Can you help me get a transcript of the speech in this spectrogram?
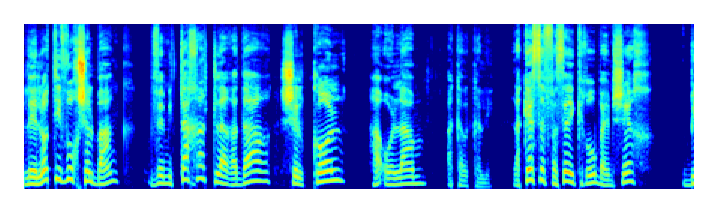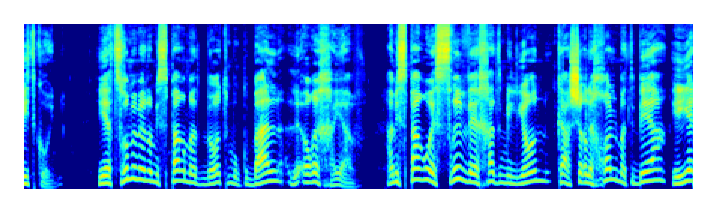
ללא תיווך של בנק, ומתחת לרדאר של כל העולם הכלכלי. לכסף הזה יקראו בהמשך ביטקוין. ייצרו ממנו מספר מטבעות מוגבל לאורך חייו. המספר הוא 21 מיליון, כאשר לכל מטבע יהיה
